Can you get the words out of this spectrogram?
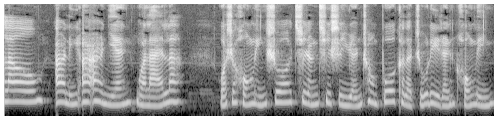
Hello，二零二二年我来了，我是红林说趣人趣事原创播客的主理人红林。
